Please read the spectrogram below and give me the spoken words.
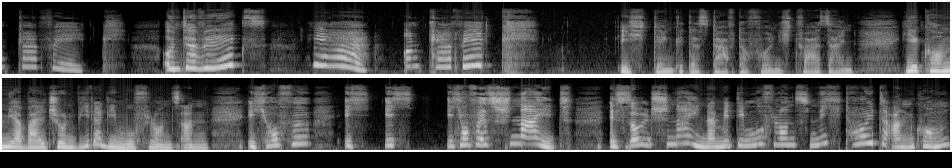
Unterwegs. Unterwegs? Ja, unterwegs. Ich denke, das darf doch wohl nicht wahr sein. Hier kommen ja bald schon wieder die Mufflons an. Ich hoffe, ich, ich, ich hoffe, es schneit. Es soll schneien, damit die Mufflons nicht heute ankommen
